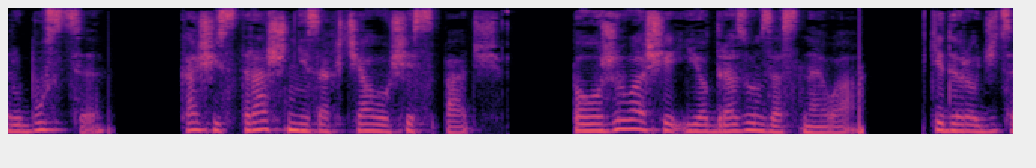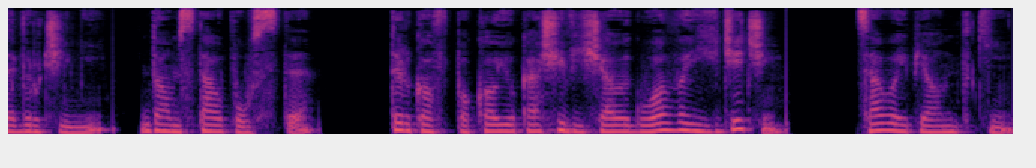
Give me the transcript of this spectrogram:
lubuscy. Kasi strasznie zachciało się spać. Położyła się i od razu zasnęła. Kiedy rodzice wrócili, dom stał pusty. Tylko w pokoju Kasi wisiały głowy ich dzieci. Całej piątki.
